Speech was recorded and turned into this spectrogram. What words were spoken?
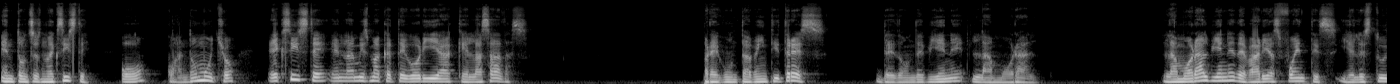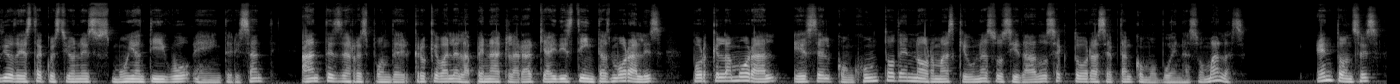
entonces no existe, o, cuando mucho, existe en la misma categoría que las hadas. Pregunta 23. ¿De dónde viene la moral? La moral viene de varias fuentes y el estudio de esta cuestión es muy antiguo e interesante. Antes de responder, creo que vale la pena aclarar que hay distintas morales, porque la moral es el conjunto de normas que una sociedad o sector aceptan como buenas o malas. Entonces,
